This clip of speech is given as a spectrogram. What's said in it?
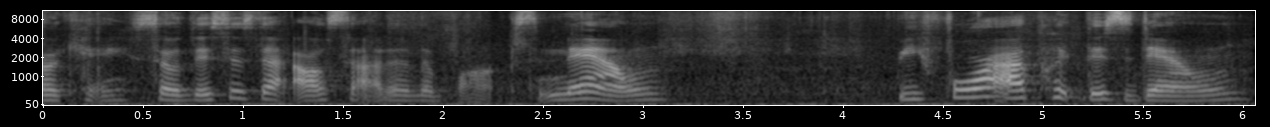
Okay, so this is the outside of the box. Now, before I put this down,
